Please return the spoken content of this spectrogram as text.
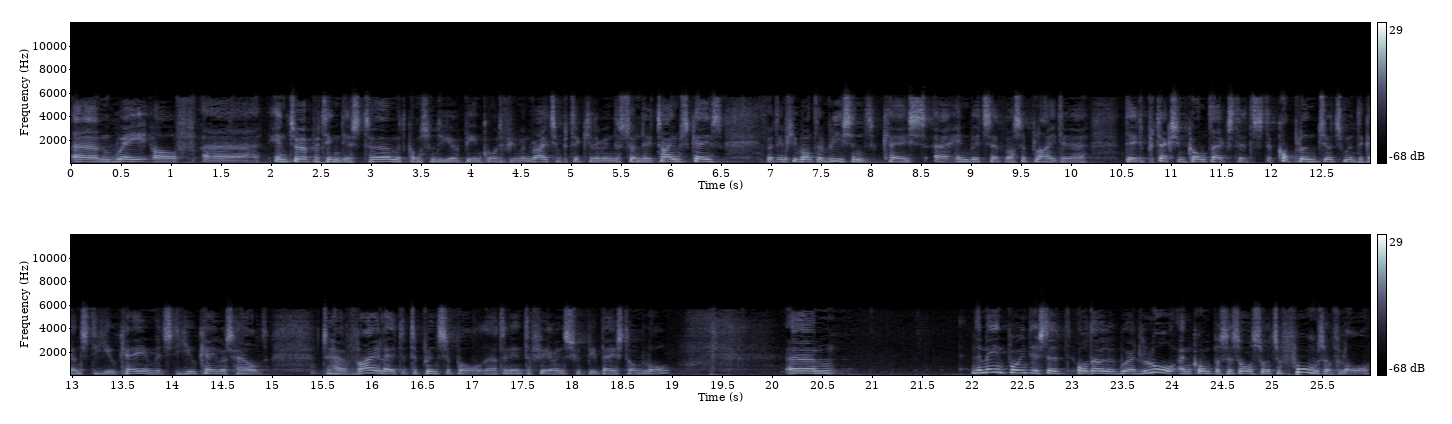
um, way of uh, interpreting this term. It comes from the European Court of Human Rights, in particular in the Sunday Times case. But if you want a recent case uh, in which that was applied in a data protection context, it's the Copland judgment against the UK, in which the UK was held to have violated the principle that an interference should be based on law. Um, the main point is that although the word law encompasses all sorts of forms of law,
